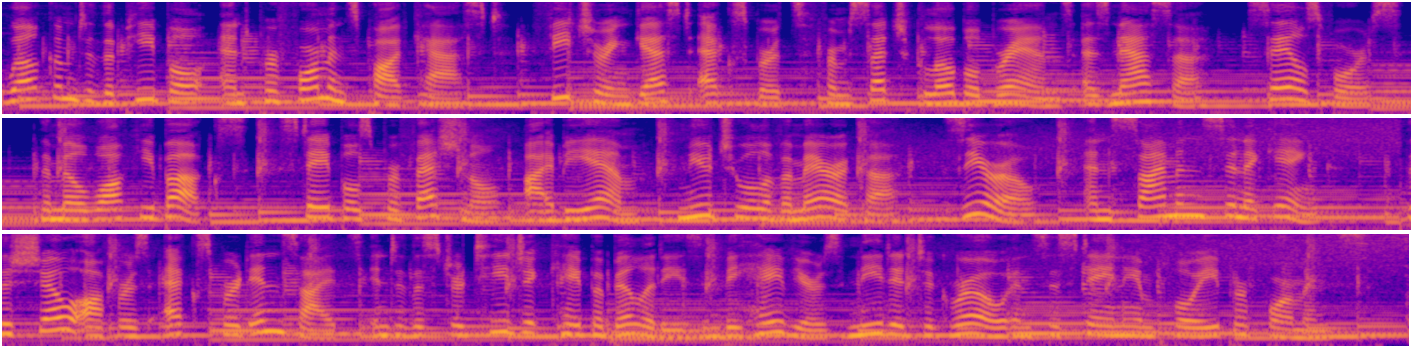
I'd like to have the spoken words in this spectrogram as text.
Welcome to the People and Performance Podcast, featuring guest experts from such global brands as NASA, Salesforce, the Milwaukee Bucks, Staples Professional, IBM, Mutual of America, Xero, and Simon Sinek Inc. The show offers expert insights into the strategic capabilities and behaviors needed to grow and sustain employee performance.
